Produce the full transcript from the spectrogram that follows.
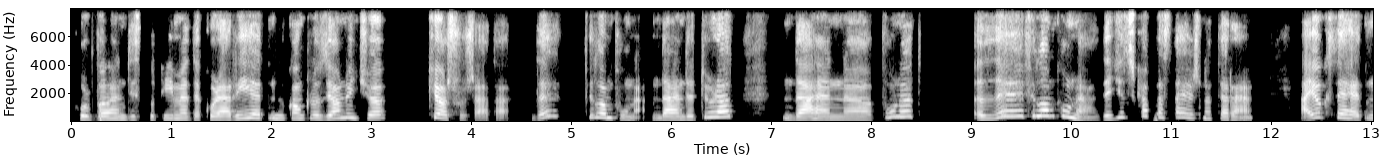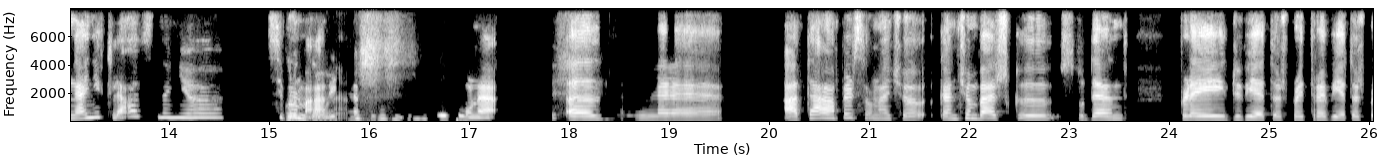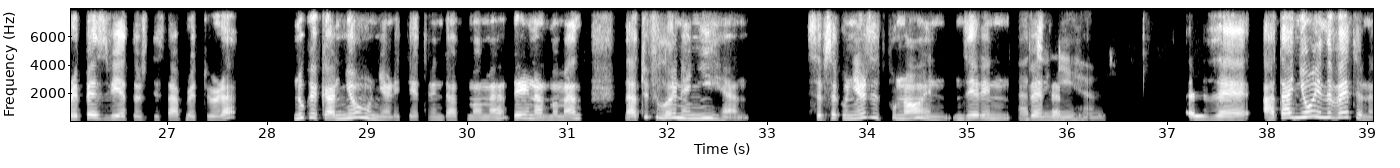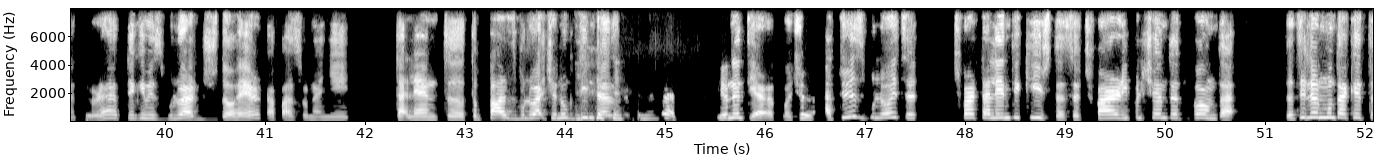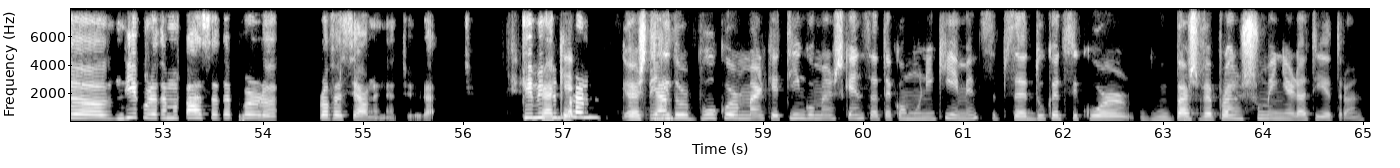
kur bëhen diskutimet dhe kur arrihet në konkluzionin që kjo është fushata. Dhe fillon puna, ndahen detyrat, ndahen punët dhe fillon puna dhe gjithçka pastaj është në terren. Ajo kthehet nga një klasë në një sipërmarrje pune. Edhe ata persona që kanë qenë bashkë studentë prej 2 vjetësh, prej 3 vjetësh, prej 5 vjetësh disa prej tyre, nuk e kanë njohur njëri tjetrin në atë moment, deri në atë moment, dhe aty fillojnë e njihen, sepse kur njerëzit punojnë, nxjerrin veten. Aty njihen. Dhe ata njohin dhe veten e tyre, ne kemi zbuluar çdo herë ka pasur nga një talent të pazbuluar që nuk dinte as veten e vet. Jo ne të tjerët, po që aty e zbuloi se çfarë talenti kishte, se çfarë i pëlqente të bënte, të cilën mund ta ketë ndjekur edhe më pas edhe për profesionin e tyre. Kemi pra, filluar ke, është janë... lidhur bukur marketingu me shkencat e komunikimit, sepse duket sikur bashkëveprojnë shumë me njëra tjetrën.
